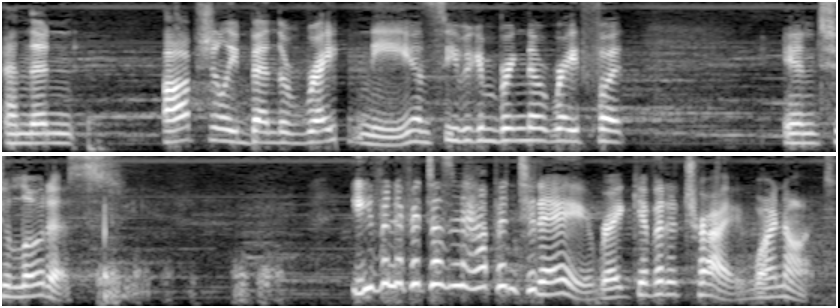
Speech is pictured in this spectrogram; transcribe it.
And then optionally bend the right knee and see if we can bring the right foot into lotus. Even if it doesn't happen today, right? Give it a try. Why not?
